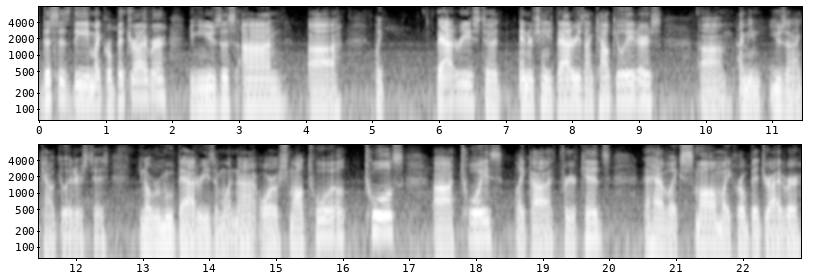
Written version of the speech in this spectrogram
this is the micro bit driver. You can use this on uh, like batteries to interchange batteries on calculators. Um, I mean, use it on calculators to, you know, remove batteries and whatnot, or small tool tools, uh, toys like uh, for your kids that have like small micro bit driver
